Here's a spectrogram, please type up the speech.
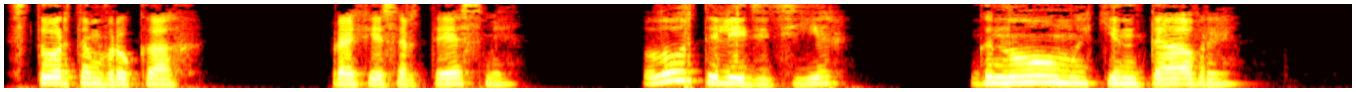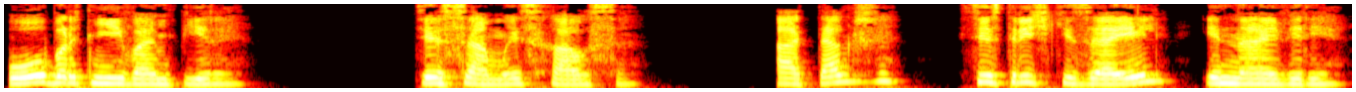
с тортом в руках, профессор Тесми, лорд и леди Тьер, гномы, кентавры, оборотни и вампиры, те самые из хаоса, а также сестрички Заэль и Найвери.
